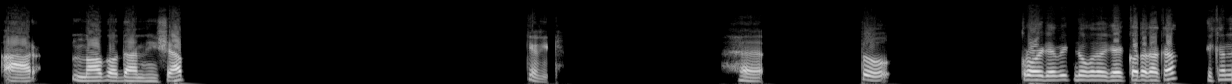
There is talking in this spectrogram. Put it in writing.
আর নগদান হিসাব। ক্রেডিট। হ্যাঁ তো ক্রয়, ডেবিট গ্যাগ কত টাকা? এখানে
